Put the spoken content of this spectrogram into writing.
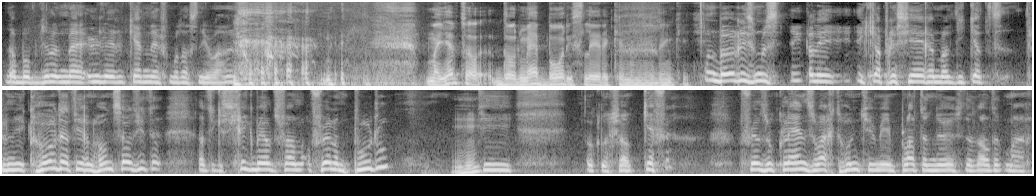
dat Bob Dylan mij u leren kennen heeft, maar dat is niet waar. nee. Maar je hebt wel door mij Boris leren kennen nu, denk ik. Boris moest... Ik, allee, ik apprecieer hem, want ik had, toen ik hoorde dat hier een hond zou zitten, had ik een schrikbeeld van ofwel een poedel, mhm. die ook nog zou keffen, ofwel zo'n klein zwart hondje met een platte neus dat altijd maar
